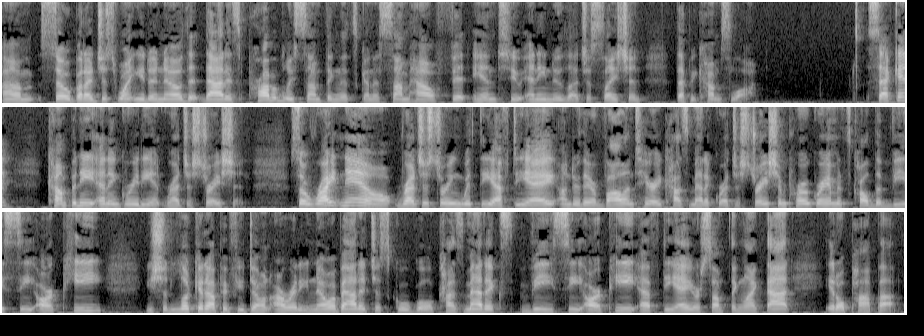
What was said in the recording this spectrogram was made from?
Um, so, but I just want you to know that that is probably something that's going to somehow fit into any new legislation that becomes law. Second, company and ingredient registration. So, right now, registering with the FDA under their voluntary cosmetic registration program, it's called the VCRP. You should look it up if you don't already know about it. Just Google cosmetics VCRP FDA or something like that. It'll pop up.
